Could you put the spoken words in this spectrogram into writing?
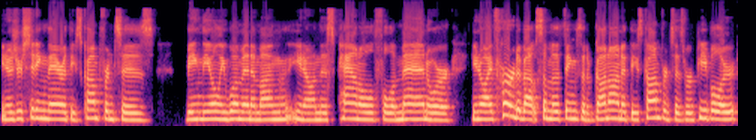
you know, as you're sitting there at these conferences, being the only woman among, you know, on this panel full of men, or, you know, I've heard about some of the things that have gone on at these conferences where people are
